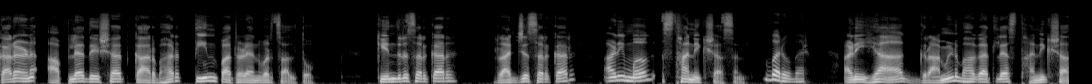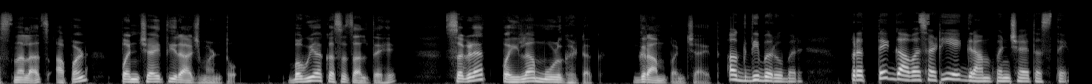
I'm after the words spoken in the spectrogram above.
कारण आपल्या देशात कारभार तीन पातळ्यांवर चालतो. केंद्र सरकार राज्य सरकार आणि मग स्थानिक शासन. बरोबर. आणि ह्या ग्रामीण भागातल्या स्थानिक शासनालाच आपण पंचायती राज म्हणतो. बघूया कसं चालतं हे. सगळ्यात पहिला मूळ घटक ग्रामपंचायत. अगदी बरोबर. प्रत्येक गावासाठी एक ग्रामपंचायत असते.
